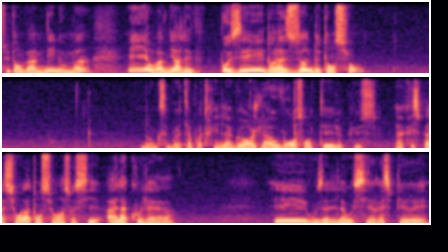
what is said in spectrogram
Ensuite, on va amener nos mains et on va venir les poser dans la zone de tension. Donc ça peut être la poitrine, la gorge, là où vous ressentez le plus la crispation, la tension associée à la colère. Et vous allez là aussi respirer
